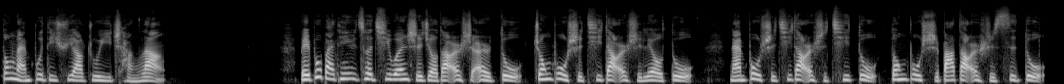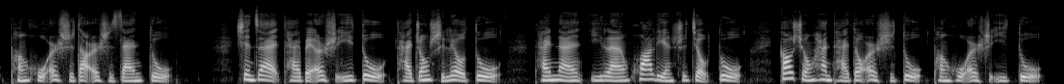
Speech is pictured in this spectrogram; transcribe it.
东南部地区要注意长浪。北部白天预测气温十九到二十二度，中部十七到二十六度，南部十七到二十七度，东部十八到二十四度，澎湖二十到二十三度。现在台北二十一度，台中十六度，台南、宜兰花莲十九度，高雄和台东二十度，澎湖二十一度。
